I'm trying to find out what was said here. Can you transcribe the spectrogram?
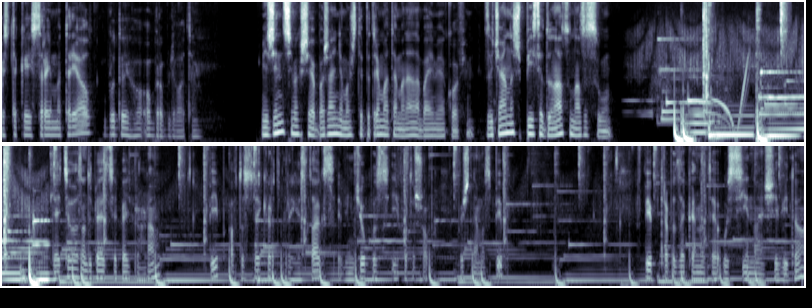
Ось такий сирий матеріал, буду його оброблювати. Між іншим, якщо є бажання, можете підтримати мене на BuyMeACoffee. Звичайно ж, після донату на ЗСУ. Для цього знадобляється 5 програм: PIP, AutoSecret, Registax, WinJupus і Photoshop. Почнемо з PIP. В PIP треба закинути усі наші відео.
